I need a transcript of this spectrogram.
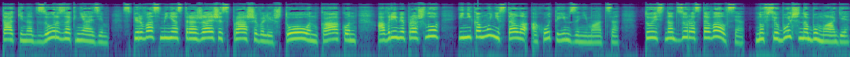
Так и надзор за князем. Сперва с меня строжайше спрашивали, что он, как он, а время прошло, и никому не стало охоты им заниматься. То есть надзор оставался, но все больше на бумаге,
